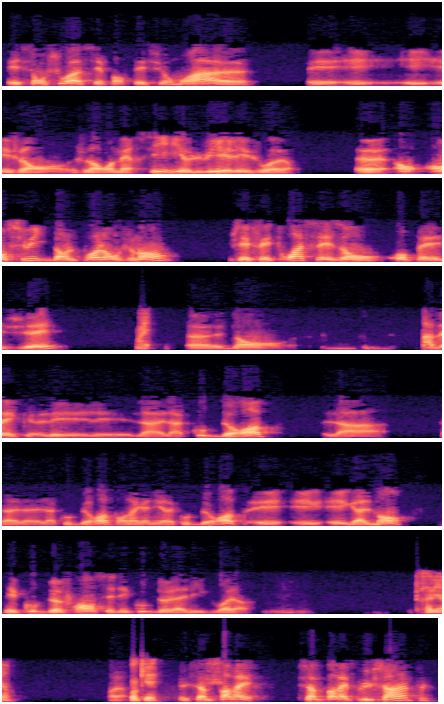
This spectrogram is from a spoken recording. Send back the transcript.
et son choix s'est porté sur moi. Euh, et, et, et, je l'en remercie, lui et les joueurs. Euh, ensuite, dans le prolongement, j'ai fait trois saisons au PSG, ouais. euh, dans, avec les, les, la, la, Coupe d'Europe, la, la, la, Coupe d'Europe, on a gagné la Coupe d'Europe et, et, également des Coupes de France et des Coupes de la Ligue. Voilà. Très bien. Voilà. Ok. Et ça me paraît, ça me paraît plus simple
